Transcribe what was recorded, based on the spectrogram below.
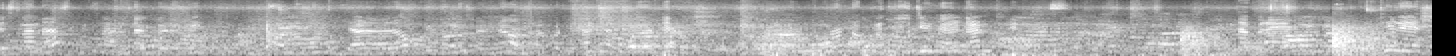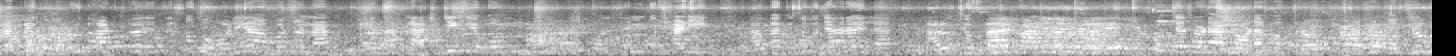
কৃষ্ণা দাস সান্তা একাডেমি কনক বিদ্যালয়ের অষ্টম শ্রেণীর অধ্যয়ন করতে ছাত্র অটে মোর টপিক হচ্ছে হেলথ অ্যান্ড ফিটনেস তাপরে এঠিরে আমি ঘরু ঘাটুয়া যেতে সব অলিয়া আবর্জনা প্লাস্টিক এবং পলিথিন কু ছাড়ি আউ বাকি সব যা রহিলা আলু চোপা পচা সড়া নড়া পত্র তারপরে পত্রকু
